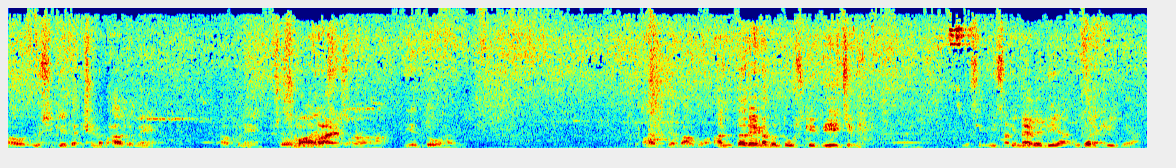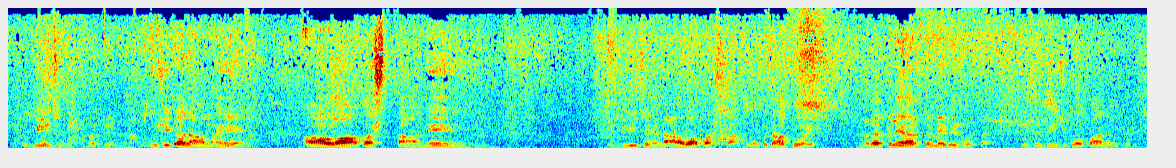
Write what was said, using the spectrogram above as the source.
और उसके दक्षिण भाग में अपने सोमाय। ये दो है तो आज जब भागो अंतरेण बोलते उसके बीच में। जैसे इस किनारे दिया इधर की गया तो बीच में। हाँ। उसी का नाम है आवापस्थाने हम्म, तो बीच है ना आवापस्थान वो भी धातु है। रखने अर्थ में भी होता है। जैसे बीच को अपारण करके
